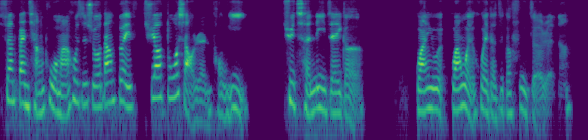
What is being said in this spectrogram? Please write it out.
算半强迫吗？或是说，当对需要多少人同意去成立这个管委管委会的这个负责人呢？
